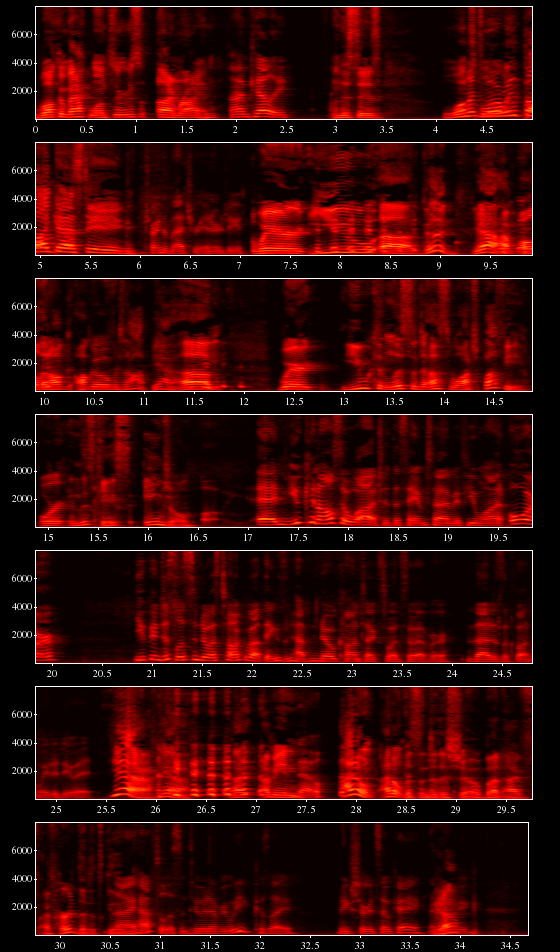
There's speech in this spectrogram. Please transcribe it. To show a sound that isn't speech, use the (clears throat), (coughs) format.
Welcome back, Oncers. I'm Ryan, I'm Kelly. and this is Once, Once more with podcasting. Trying to match your energy. where you (laughs) uh good yeah I'm, well then I'll, I'll go over top yeah um where you can listen to us watch buffy or in this case angel And you can also watch at the same time if you want, or you can just listen to us talk about things and have no context whatsoever. That is a fun way to do it. yeah yeah (laughs) I, I mean No. i don't i don't listen to this show but i've i've heard that it's good I have to listen to it every week because I make sure it's okay every Yeah. week.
